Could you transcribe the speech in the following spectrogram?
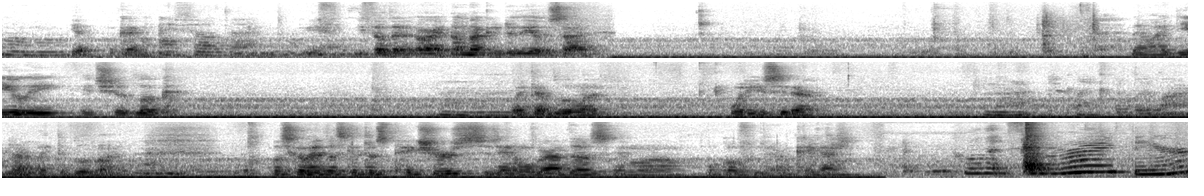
hmm Yep. Okay. I felt that. You, you felt that? All right. I'm not gonna do the other side. Now, ideally, it should look Mhm. like that blue line. What do you see there? Not like the blue line. Not like the blue line. Let's go ahead. Let's get those pictures. Suzanne will grab those, and we'll, we'll go from there. Okay, guys. Well, that's right there.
